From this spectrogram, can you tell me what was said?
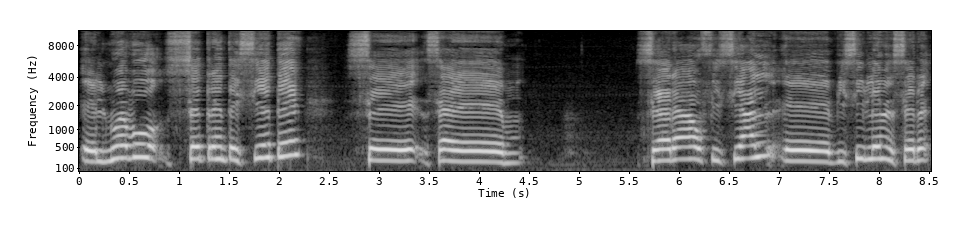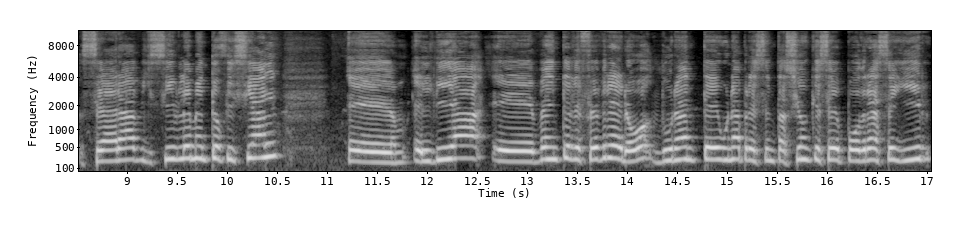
el nuevo C37 se, se, se hará oficial, eh, visible, se hará visiblemente oficial eh, el día 20 eh, de febrero durante una presentación que se podrá seguir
